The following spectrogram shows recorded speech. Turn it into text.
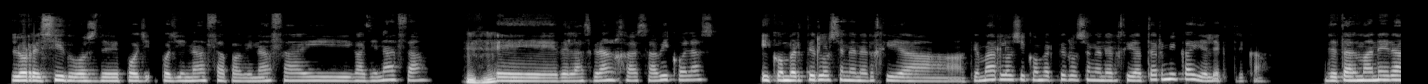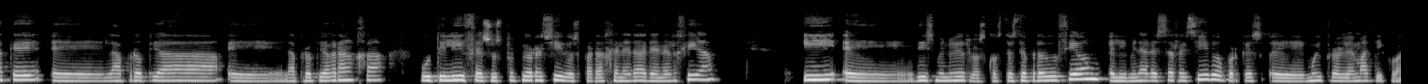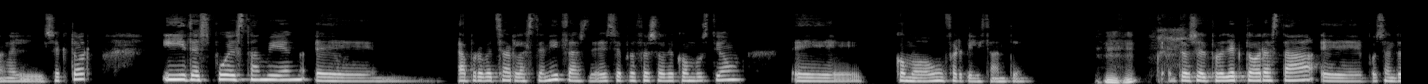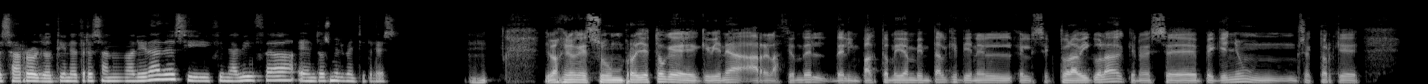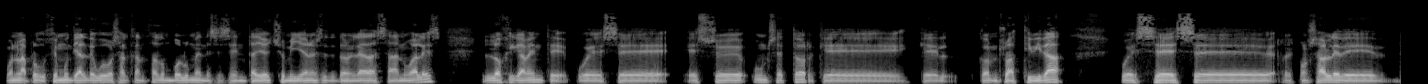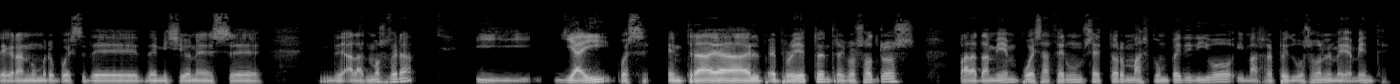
los residuos de pollinaza, pavinaza y gallinaza uh -huh. eh, de las granjas avícolas y convertirlos en energía, quemarlos y convertirlos en energía térmica y eléctrica. De tal manera que la propia, la propia granja utilice sus propios residuos para generar energía y eh, disminuir los costes de producción, eliminar ese residuo porque es eh, muy problemático en el sector y después también eh, aprovechar las cenizas de ese proceso de combustión como un fertilizante. Uh -huh. Entonces el proyecto ahora está eh, pues en desarrollo, tiene tres anualidades y finaliza en 2023. Yo imagino que es un proyecto que, viene a, relación del, del, impacto medioambiental que tiene el, sector avícola, que no es eh, pequeño, un, sector que, bueno, la producción mundial de huevos ha alcanzado un volumen de 68 millones de toneladas anuales. Lógicamente, pues eh, es eh, un sector que, que con su actividad pues es responsable de, de, gran número pues de, de emisiones a la atmósfera y, y ahí pues entra el, proyecto, entráis vosotros para también pues hacer un sector más competitivo y más respetuoso con el medio ambiente.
